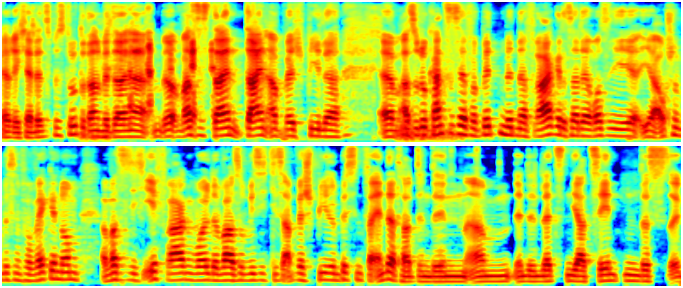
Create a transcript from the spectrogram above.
Ja, Richard, jetzt bist du dran mit deiner. was ist dein, dein Abwehrspieler? Ähm, also, du kannst es ja verbinden mit einer Frage, das hat der Rossi ja auch schon ein bisschen vorweggenommen. Aber was ich dich eh fragen wollte, war so, wie sich dieses Abwehrspiel ein bisschen verändert hat in den, ähm, in den letzten Jahrzehnten. Das, äh,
